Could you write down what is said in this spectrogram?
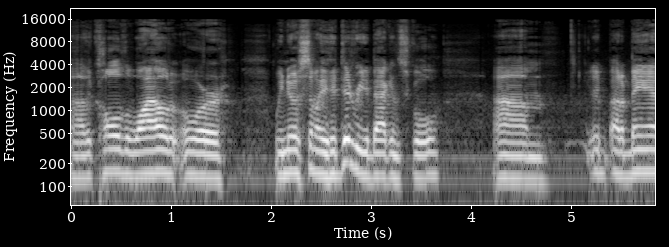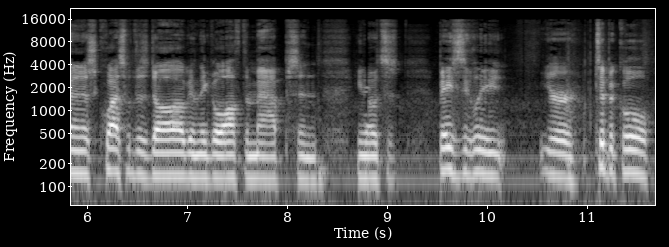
uh, The Call of the Wild, or we know somebody who did read it back in school. Um, about a man and his quest with his dog, and they go off the maps, and you know it's basically your typical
